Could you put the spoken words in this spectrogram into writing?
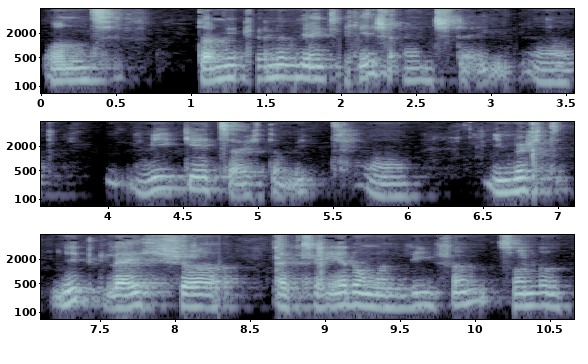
und damit können wir eigentlich eh schon einsteigen. Wie geht es euch damit? Ich möchte nicht gleich schon Erklärungen liefern, sondern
